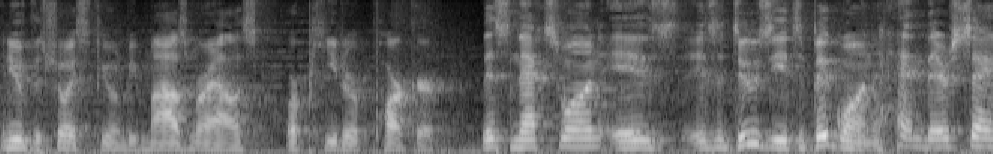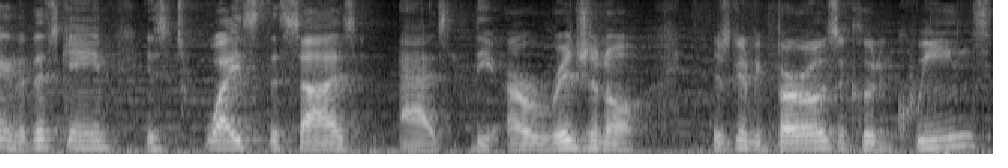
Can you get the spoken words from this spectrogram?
and you have the choice if you want to be Miles Morales or Peter Parker. This next one is is a doozy. It's a big one, and they're saying that this game is twice the size as the original. There's going to be boroughs, including Queens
